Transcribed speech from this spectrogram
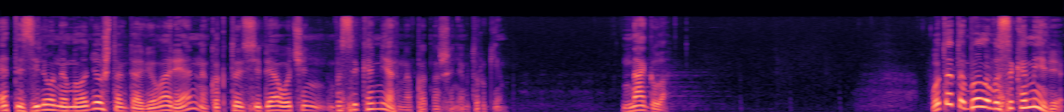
эта зеленая молодежь тогда вела реально как-то себя очень высокомерно по отношению к другим. Нагло. Вот это было высокомерие.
